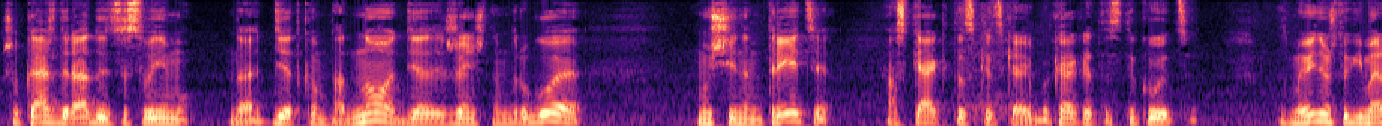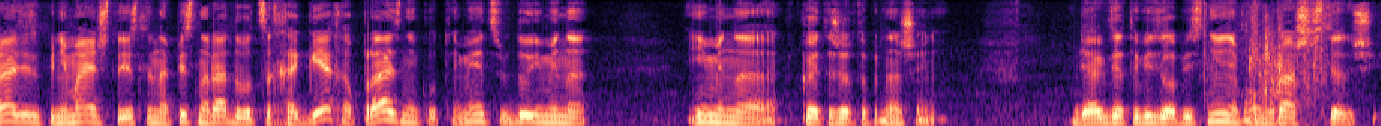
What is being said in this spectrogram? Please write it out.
что каждый радуется своему. Да, деткам одно, женщинам другое, мужчинам третье. А как это сказать, как бы, как это стыкуется? Мы видим, что Гимара здесь понимает, что если написано радоваться хагеха, празднику, то имеется в виду именно, именно какое-то жертвоприношение. Я где-то видел объяснение, по-моему, Раши следующий.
